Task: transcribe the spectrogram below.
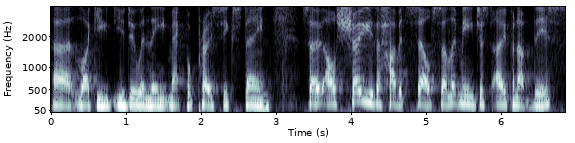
uh, like you, you do in the MacBook Pro 16. So, I'll show you the hub itself. So, let me just open up this.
